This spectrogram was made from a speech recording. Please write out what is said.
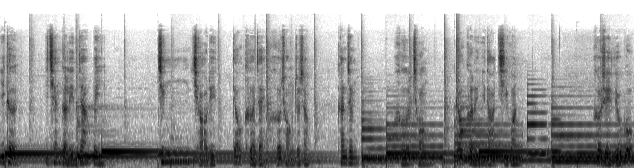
一个一千个鳞家被精巧地雕刻在河床之上，堪称河床雕刻的一大奇观。河水流过。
